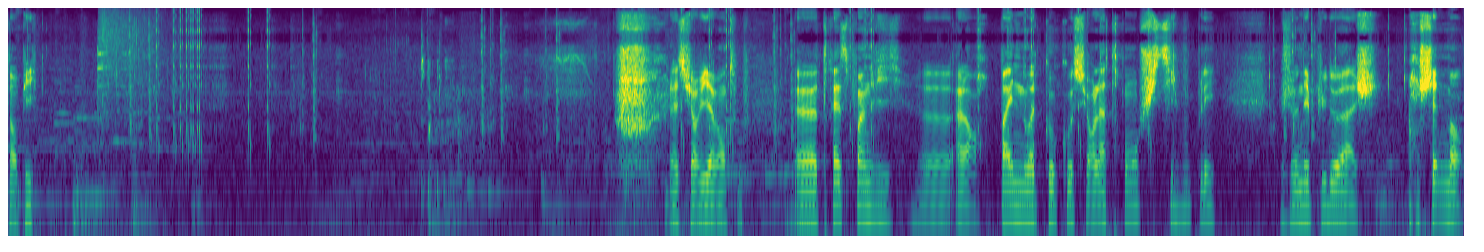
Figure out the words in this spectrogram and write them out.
Tant pis. la survie avant tout. 13 euh, points de vie. Euh, alors, pas une noix de coco sur la tronche, s'il vous plaît. Je n'ai plus de hache. Enchaînement.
